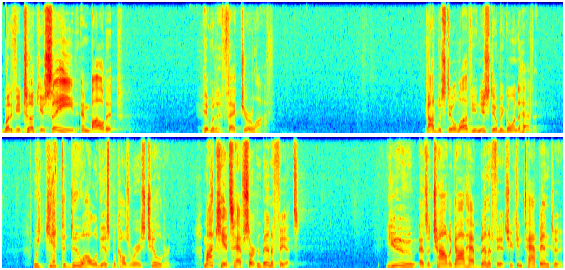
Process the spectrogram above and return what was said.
But if you took your seed and bought it, it would affect your life. God would still love you and you'd still be going to heaven. We get to do all of this because we're His children. My kids have certain benefits. You, as a child of God, have benefits you can tap into.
